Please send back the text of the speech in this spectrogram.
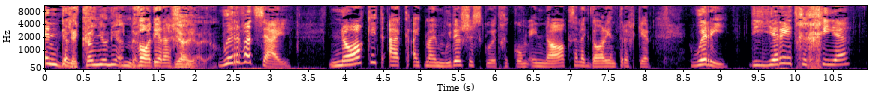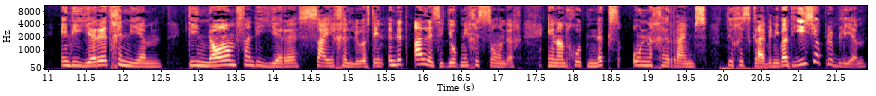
indink. Jy kan jou nie indink. Waar jy reg Ja, gaan. ja, ja. Hoor wat sê hy? Naak het ek uit my moeder se skoot gekom en naak sal ek daarheen terugkeer. Hoorie, die Here het gegee en die Here het geneem. Die naam van die Here sy geloof en in dit alles het Job nie gesondig en aan God niks ongeruims toegeskryf nie want hier's jou probleem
